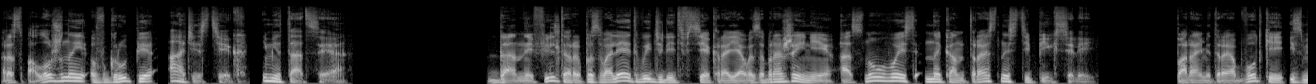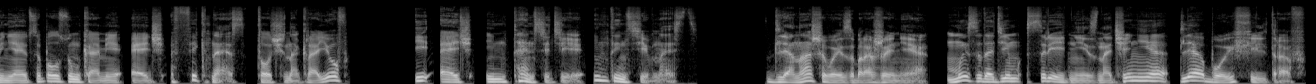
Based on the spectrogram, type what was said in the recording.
расположенный в группе Artistic — имитация. Данный фильтр позволяет выделить все края в изображении, основываясь на контрастности пикселей. Параметры обводки изменяются ползунками Edge Thickness — толщина краев и Edge Intensity — интенсивность. Для нашего изображения мы зададим средние значения для обоих фильтров,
